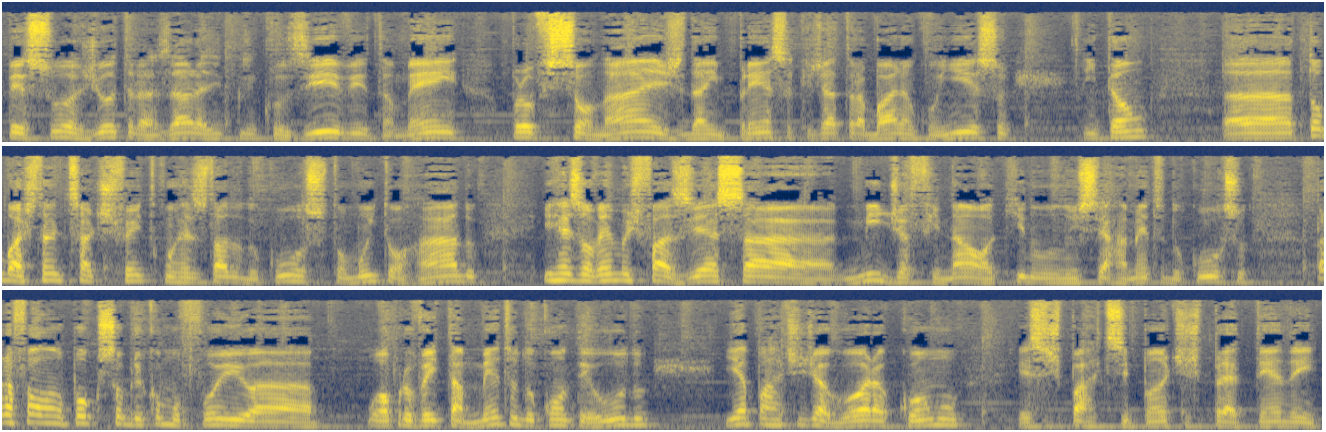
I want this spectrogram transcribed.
pessoas de outras áreas, inclusive também, profissionais da imprensa que já trabalham com isso. Então, Estou uh, bastante satisfeito com o resultado do curso, estou muito honrado e resolvemos fazer essa mídia final aqui no, no encerramento do curso para falar um pouco sobre como foi a, o aproveitamento do conteúdo e a partir de agora como esses participantes pretendem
